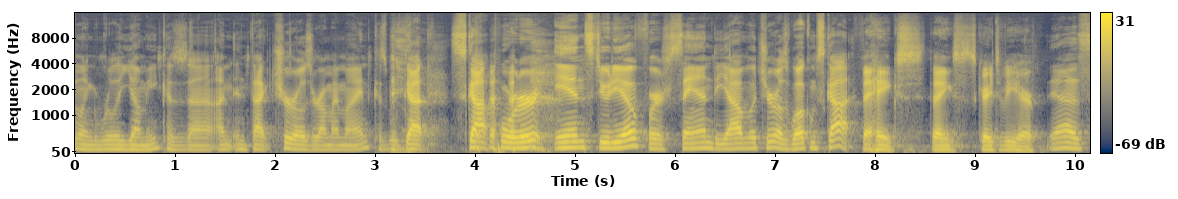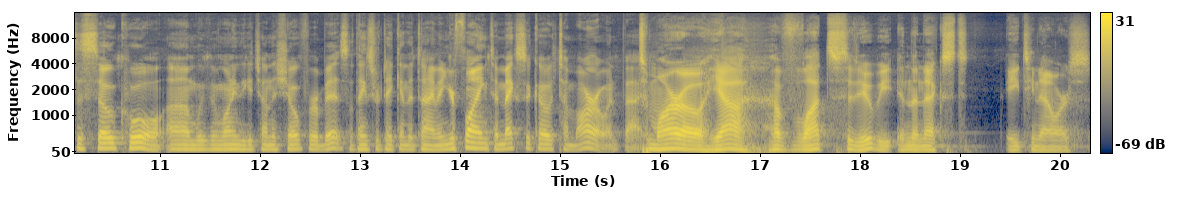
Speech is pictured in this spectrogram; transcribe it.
feeling really yummy because uh, I'm in fact churros are on my mind because we've got Scott Porter in studio for San Diablo Churros. Welcome, Scott. Thanks, thanks. It's great to be here. Yeah, this is so cool. Um, we've been wanting to get you on the show for a bit, so thanks for taking the time. And you're flying to Mexico tomorrow, in fact. Tomorrow, yeah, have lots to do in the next 18 hours,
